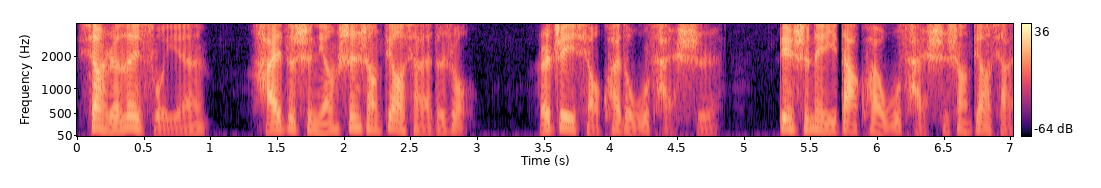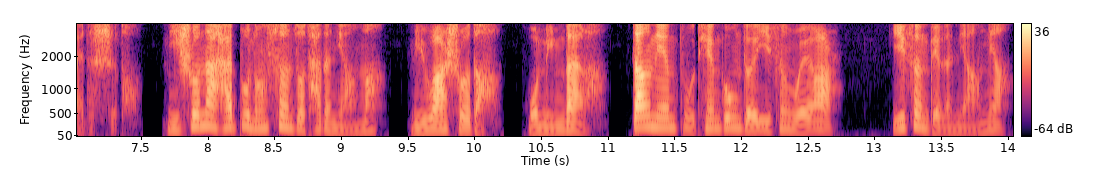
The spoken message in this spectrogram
像人类所言，孩子是娘身上掉下来的肉，而这一小块的五彩石，便是那一大块五彩石上掉下来的石头。你说那还不能算作他的娘吗？女娲说道。我明白了，当年补天功德一分为二，一份给了娘娘，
